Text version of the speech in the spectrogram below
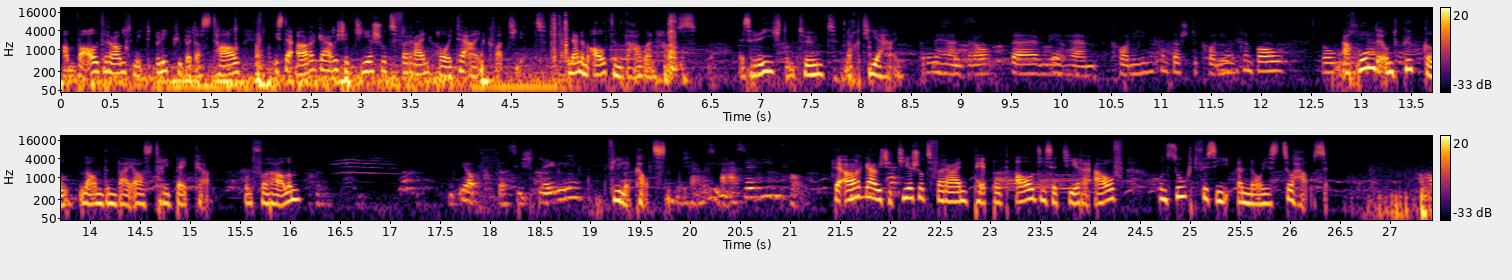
Am Waldrand mit Blick über das Tal ist der Aargauische Tierschutzverein heute einquartiert. In einem alten Bauernhaus. Es riecht und tönt nach Tierheim. Wir haben Ratten, wir haben Kaninchen, das ist der Kaninchenbau. Auch Hunde und Gückel landen bei Astrid Becker. Und vor allem Ja, das ist Nelly. viele Katzen. Der Aargauische Tierschutzverein peppelt all diese Tiere auf und sucht für sie ein neues Zuhause. Also,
